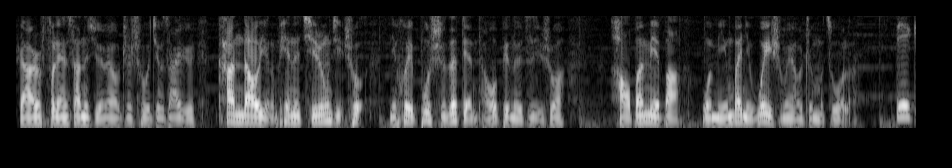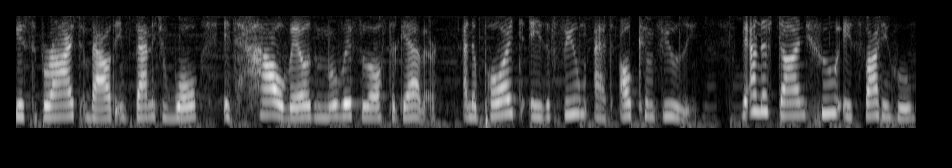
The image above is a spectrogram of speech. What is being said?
然而，《复联三》的绝妙之处就在于，看到影片的其中几处，你会不时地点头，并对自己说：“好吧，灭霸，我明白你为什么要这么做了。” Biggest surprise about Infinity War is how well the movie flows together, and the point is the film at all confusing. We understand who is fighting whom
